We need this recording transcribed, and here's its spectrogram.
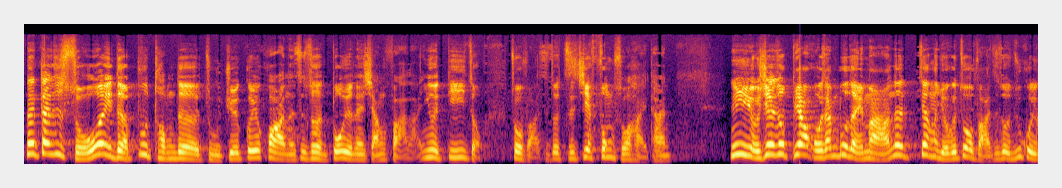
那但是所谓的不同的主角规划呢，是说很多元的想法啦。因为第一种做法是说直接封锁海滩。因为有些人说不要火山不雷嘛，那这样有个做法是说，如果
